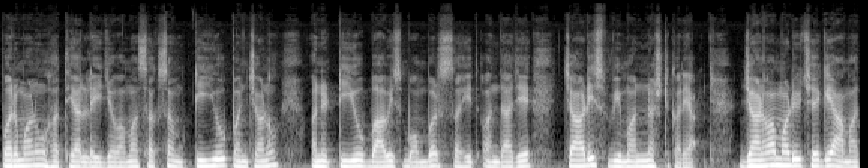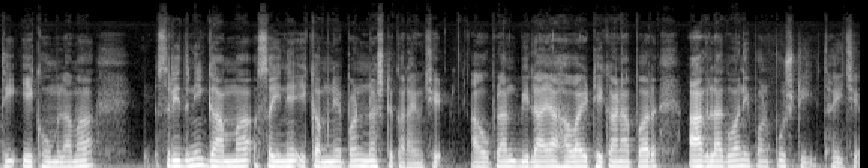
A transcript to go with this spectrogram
પરમાણુ હથિયાર લઈ જવામાં સક્ષમ ટીયુ પંચાણું અને ટીયુ બાવીસ બોમ્બર્સ સહિત અંદાજે ચાળીસ વિમાન નષ્ટ કર્યા. જાણવા મળ્યું છે કે આમાંથી એક હુમલામાં શ્રીદની ગામમાં સૈન્ય એકમને પણ નષ્ટ કરાયું છે. આ ઉપરાંત બિલાયા હવાઈ ઠેકાણા પર આગ લાગવાની પણ પુષ્ટિ થઈ છે.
